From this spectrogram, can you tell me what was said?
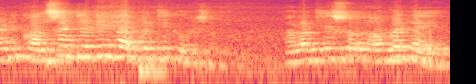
आणि कॉन्सन्ट्रेटिव्ह आपण ते करू शकतो. मला वाटतं हे सो अवघड नाही.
